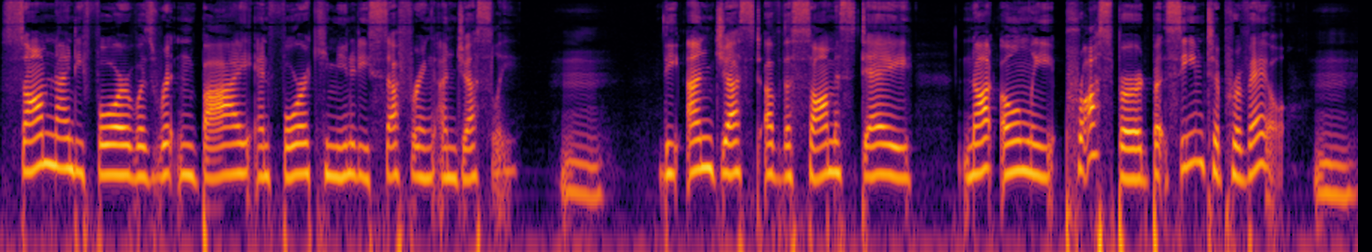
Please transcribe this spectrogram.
Psalm 94 was written by and for a community suffering unjustly. Mm. The unjust of the psalmist's day not only prospered but seemed to prevail. Mm.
